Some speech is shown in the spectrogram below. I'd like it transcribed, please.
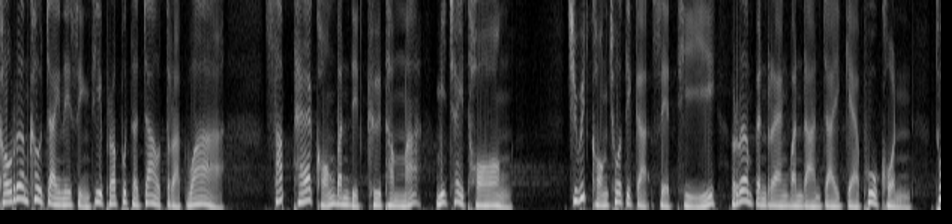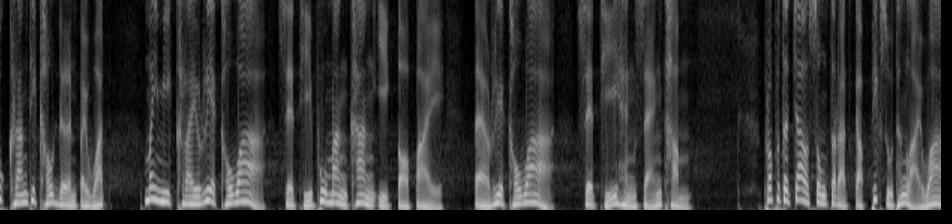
เขาเริ่มเข้าใจในสิ่งที่พระพุทธเจ้าตรัสว่า ทรัพย์แท้ของบัณฑิตคือธรรมะมิใช่ทอง ชีวิตของโชติกะเศรษฐี เริ่มเป็นแรงบันดาลใจแก่ผู้คน ทุกครั้งที่เขาเดินไปวัด ไม่มีใครเรียกเขาว่า เศรษฐีผู้มั่งคั่งอีกต่อไป แต่เรียกเขาว่า เศรษฐีแห่งแสงธรรม พระพุทธเจ้าทรงตรัสกับภิกษุทั้งหลายว่า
